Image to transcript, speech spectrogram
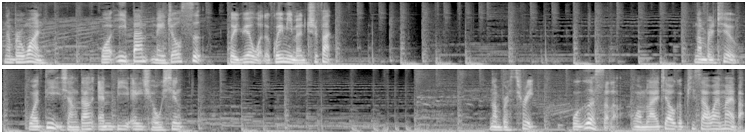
Number one. 我一般每周四会约我的闺蜜们吃饭。Number two， 我弟想当 NBA 球星。Number three，我饿死了，我们来叫个披萨外卖吧。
